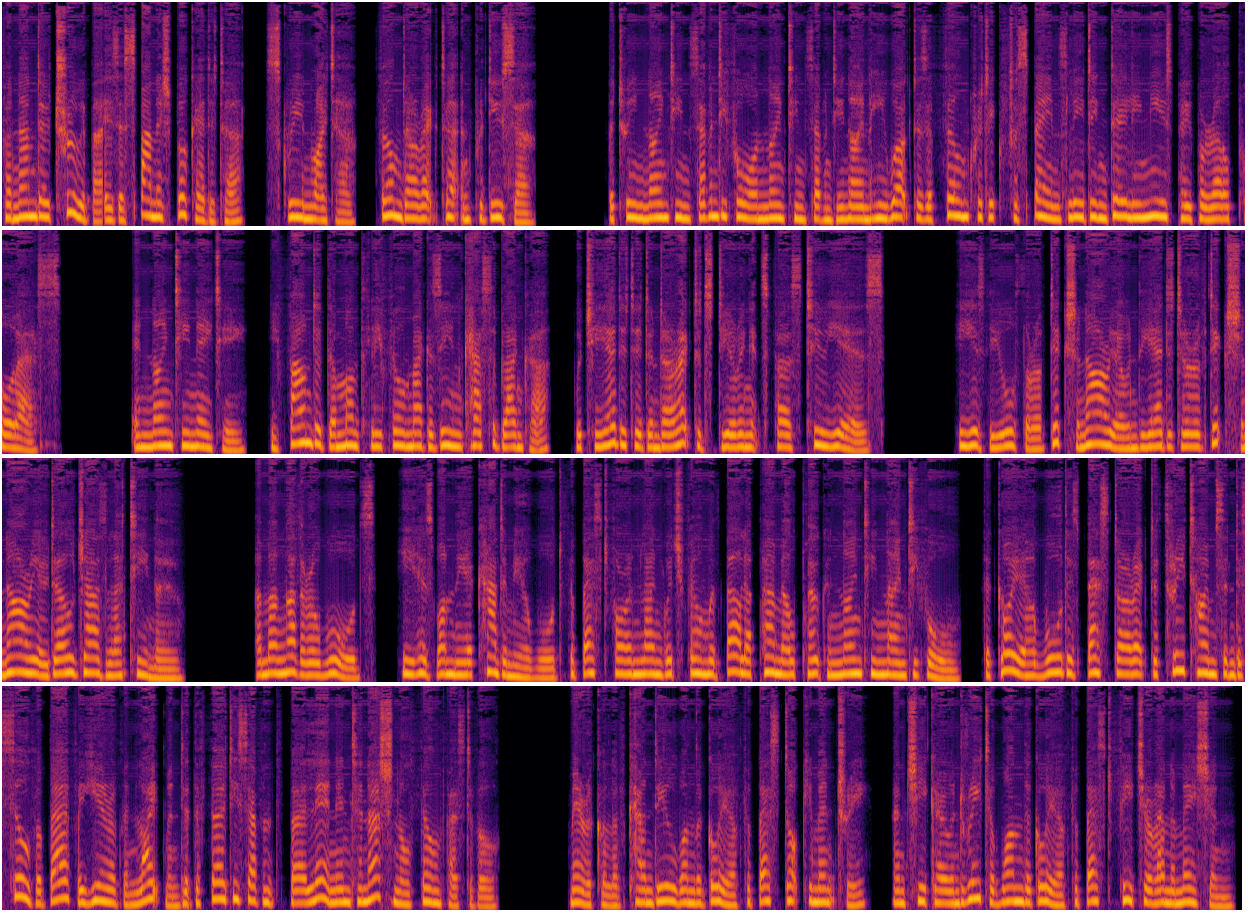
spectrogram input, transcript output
Fernando Trueba is a Spanish book editor, screenwriter, film director and producer. Between 1974 and 1979 he worked as a film critic for Spain's leading daily newspaper El País. In 1980, he founded the monthly film magazine Casablanca, which he edited and directed during its first two years. He is the author of Diccionario and the editor of Diccionario del Jazz Latino. Among other awards, he has won the Academy Award for Best Foreign Language Film with Belle Époque in 1994, the Goya Award as Best Director three times and a Silver Bear for Year of Enlightenment at the 37th Berlin International Film Festival. Miracle of Candeal won the Goya for Best Documentary, and Chico and Rita won the Goya for Best Feature Animation.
